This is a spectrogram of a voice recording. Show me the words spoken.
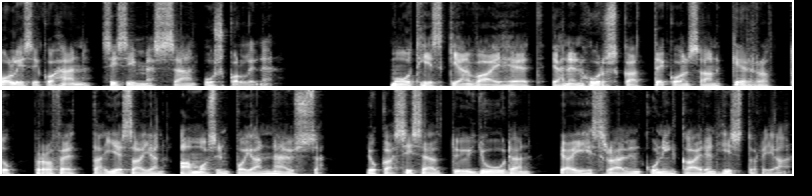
olisiko hän sisimmässään uskollinen. Muut Hiskian vaiheet ja hänen hurskaat tekonsa on kerrottu profeetta Jesajan Amosin pojan näyssä, joka sisältyy Juudan ja Israelin kuninkaiden historiaan.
